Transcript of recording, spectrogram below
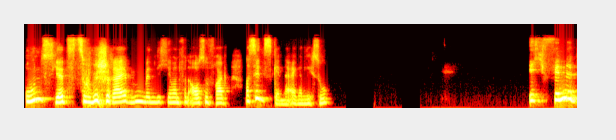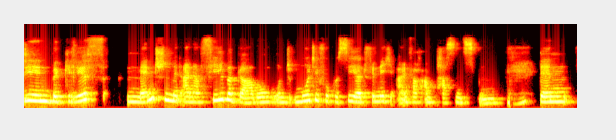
uns jetzt so beschreiben, wenn dich jemand von außen fragt, was sind Scanner eigentlich so? Ich finde den Begriff Menschen mit einer Vielbegabung und multifokussiert, finde ich einfach am passendsten. Mhm. Denn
